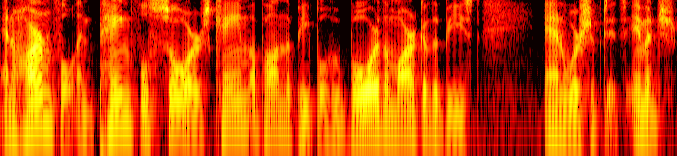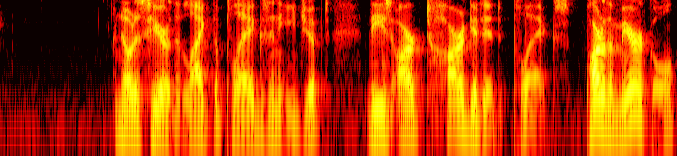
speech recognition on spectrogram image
and harmful and painful sores came upon the people who bore the mark of the beast and worshipped its image. Notice here that, like the plagues in Egypt, these are targeted plagues. Part of the miracle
